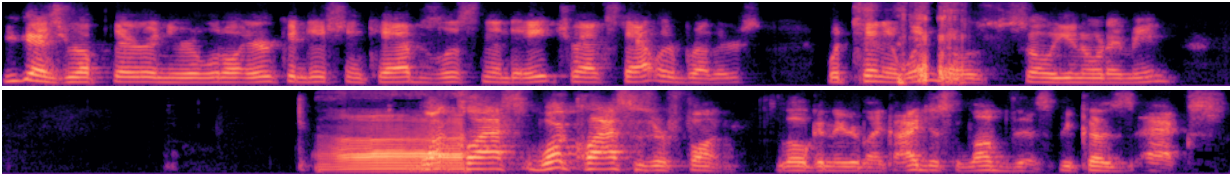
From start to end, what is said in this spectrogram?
You guys are up there in your little air conditioned cabs listening to eight track Statler Brothers with tinted windows, so you know what I mean. Uh, what class? What classes are fun, Logan? You're like, I just love this because X.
